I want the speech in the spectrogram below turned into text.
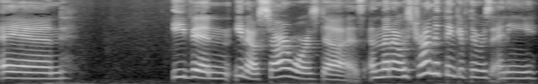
And even, you know, Star Wars does. And then I was trying to think if there was any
